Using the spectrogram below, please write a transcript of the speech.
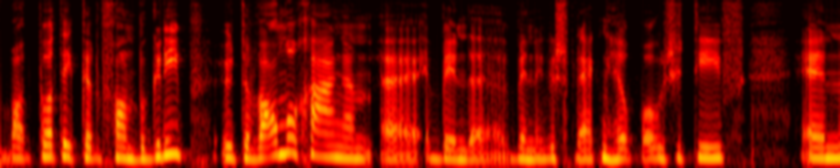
wat, wat ik ervan begreep uit de wandelgangen, eh binnen, binnen gesprekken heel positief. En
